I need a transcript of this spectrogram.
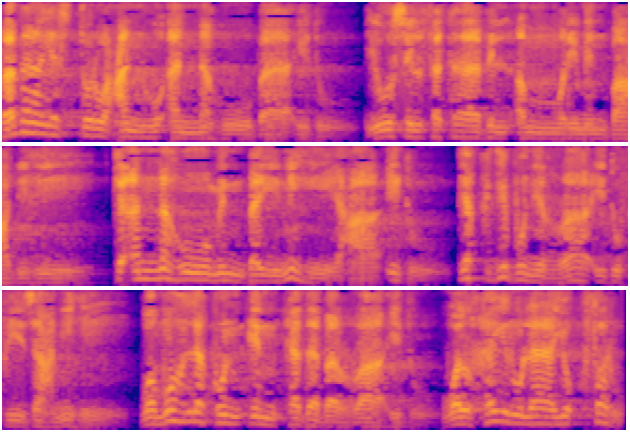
فما يستر عنه أنه بائد؟ يوصي الفتى بالأمر من بعده. كأنه من بينه عائد. يكذبني الرائد في زعمه ومهلك إن كذب الرائد. والخير لا يكفر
